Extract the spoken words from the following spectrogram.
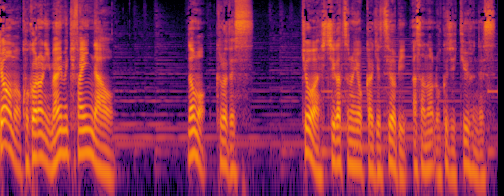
今日も心に前向きファインダーを。どうも黒です。今日は7月の4日月曜日朝の6時9分です。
